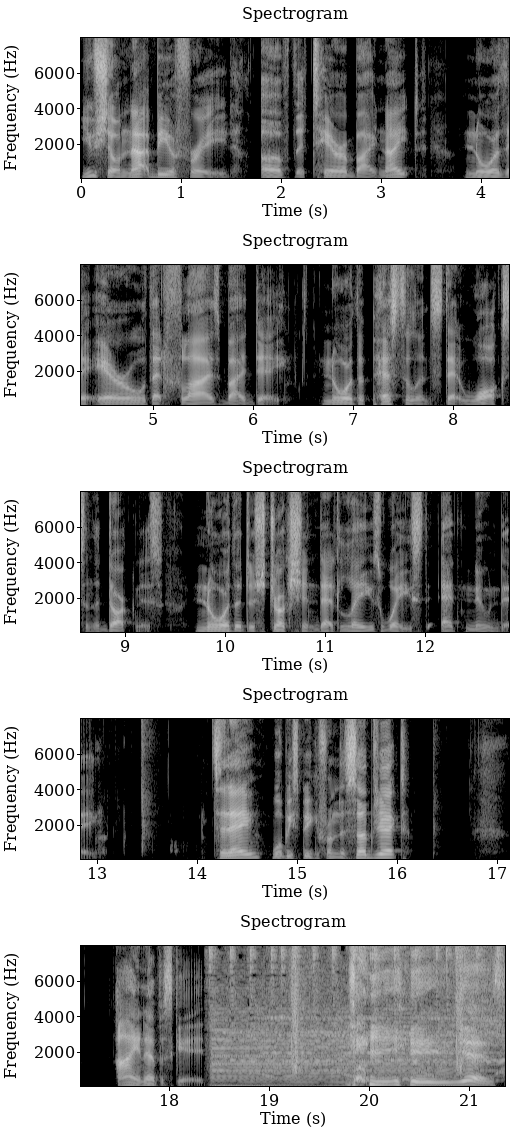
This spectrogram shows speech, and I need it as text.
You shall not be afraid of the terror by night, nor the arrow that flies by day, nor the pestilence that walks in the darkness, nor the destruction that lays waste at noonday. Today, we'll be speaking from the subject I ain't ever scared. yes,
